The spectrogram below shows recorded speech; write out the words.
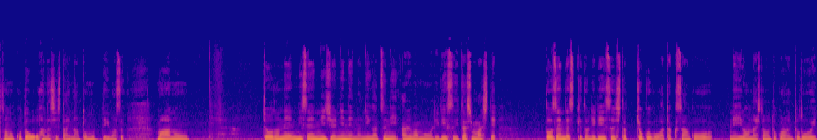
そのことをお話ししたいなと思っています。まああのちょうどね2022年の2月にアルバムをリリースいたしまして当然ですけどリリースした直後はたくさんこうねいろんな人のところに届い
